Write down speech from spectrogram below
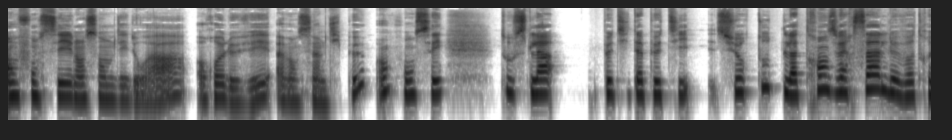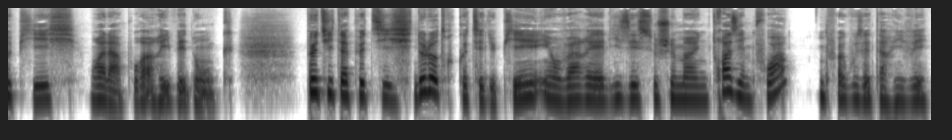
enfoncez l'ensemble des doigts, relevez, avancez un petit peu, enfoncez tout cela petit à petit sur toute la transversale de votre pied. Voilà, pour arriver donc petit à petit de l'autre côté du pied et on va réaliser ce chemin une troisième fois. Une fois que vous êtes arrivé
